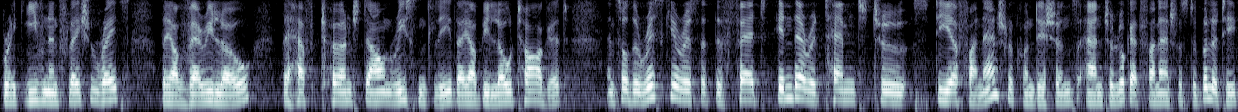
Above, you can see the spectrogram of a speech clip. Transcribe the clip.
break-even inflation rates, they are very low. They have turned down recently. They are below target. And so the risk here is that the Fed, in their attempt to steer financial conditions and to look at financial stability,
